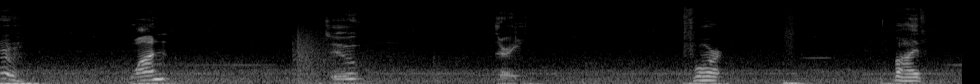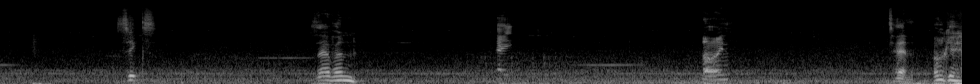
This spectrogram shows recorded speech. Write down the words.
One, two, three, four, five, six, seven, eight, nine, ten. Okay,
